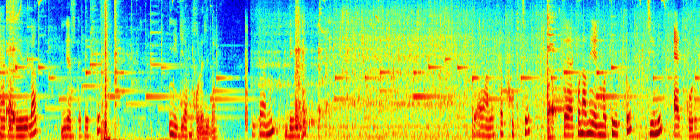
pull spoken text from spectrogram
ঢাকা দিয়ে দিলাম, গ্যাসটাকে একটু মিডিয়াম করে দিলাম। এটা আমি দেখব। প্রায় অনেকটা ফুটছে, তো এখন আমি এর মধ্যে একটু চিনি অ্যাড করব।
